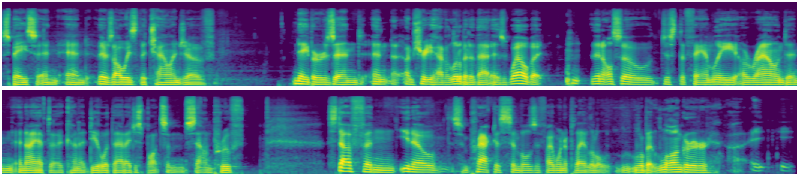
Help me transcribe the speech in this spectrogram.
space, and and there's always the challenge of neighbors and and uh, I'm sure you have a little bit of that as well, but then also just the family around and and I have to kind of deal with that. I just bought some soundproof stuff and you know some practice cymbals if I want to play a little little bit longer. Uh, it,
